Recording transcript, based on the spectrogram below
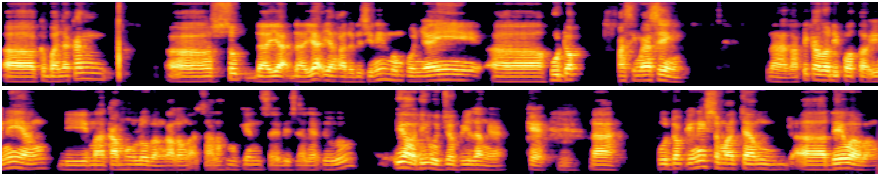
eh, kebanyakan eh, sub Dayak-Dayak yang ada di sini mempunyai eh, hudok masing-masing. Nah, tapi kalau di foto ini yang di makam hulu bang, kalau nggak salah mungkin saya bisa lihat dulu. Yo di Ujo bilang ya. Oke. Hmm. Nah, hudok ini semacam eh, dewa bang,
